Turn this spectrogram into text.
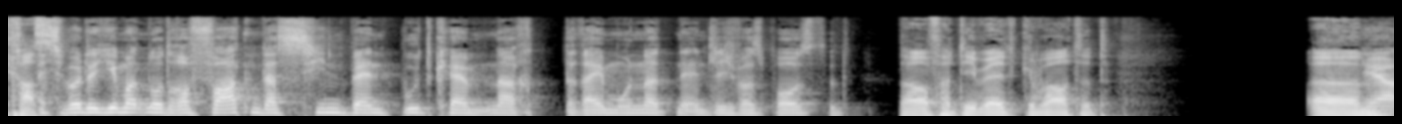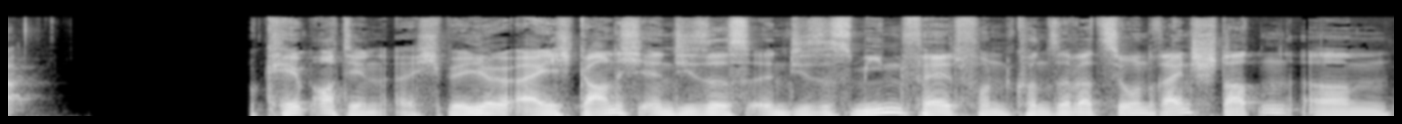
Krass. Als würde jemand nur darauf warten, dass Scene Band Bootcamp nach drei Monaten endlich was postet. Darauf hat die Welt gewartet. Ähm, Ja. Okay, Martin, ich will hier eigentlich gar nicht in dieses, in dieses Minenfeld von Konservation reinstarten. Ähm,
